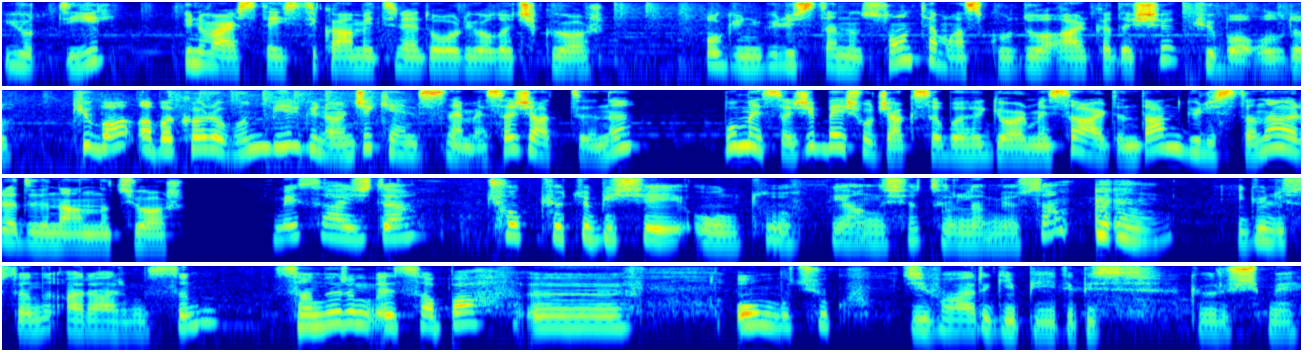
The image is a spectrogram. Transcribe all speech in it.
yurt değil, üniversite istikametine doğru yola çıkıyor. O gün Gülistan'ın son temas kurduğu arkadaşı Küba oldu. Küba, Abakarov'un bir gün önce kendisine mesaj attığını, bu mesajı 5 Ocak sabahı görmesi ardından Gülistan'ı aradığını anlatıyor. Mesajda çok kötü bir şey oldu yanlış hatırlamıyorsam. Gülistan'ı arar mısın? Sanırım e, sabah e, on buçuk civarı gibiydi biz görüşme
